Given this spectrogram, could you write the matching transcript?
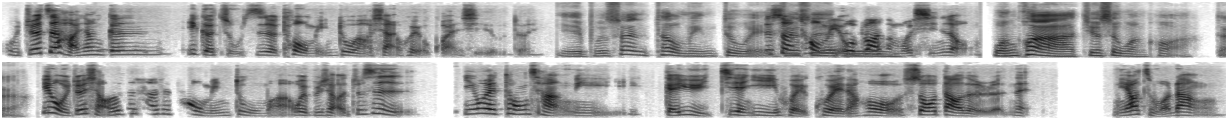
我觉得这好像跟一个组织的透明度好像也会有关系，对不对？也不算透明度诶，这算透明，我不知道怎么形容。文化啊就是文化，对啊，因为我就想说，这算是透明度吗？我也不晓得，就是因为通常你给予建议回馈，然后收到的人那。你要怎么让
